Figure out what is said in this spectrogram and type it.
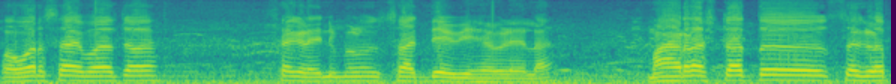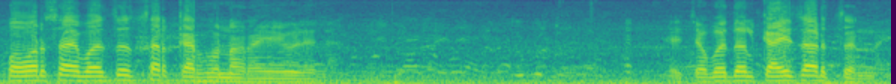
पवारसाहेबाचा सगळ्यांनी मिळून साथ द्यावी ह्या वेळेला. महाराष्ट्रात सगळं पवारसाहेबाचं सरकार होणार आहे या वेळेला. याच्याबद्दल काहीच अडचण नाही.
